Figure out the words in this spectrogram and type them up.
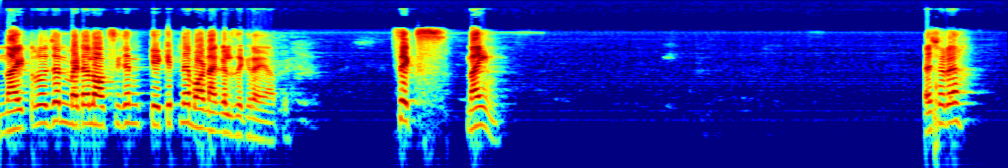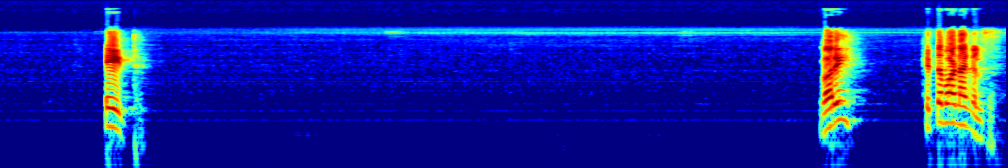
नाइट्रोजन, मेटल, ऑक्सीजन के कितने बॉन्ड एंगल्स दिख रहे हैं यहाँ पे? Six, nine. Aishwarya? Eight. Gauri, कितने bond angles?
